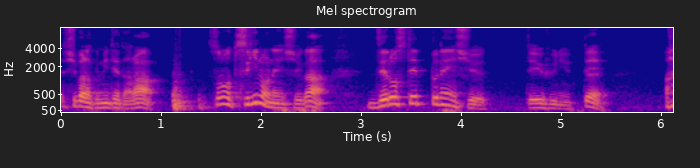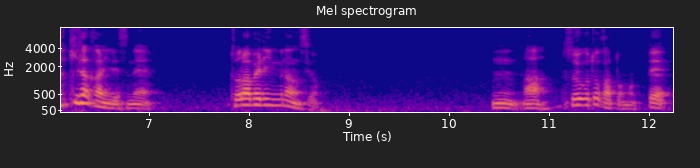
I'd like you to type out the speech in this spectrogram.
あ、しばらく見てたら、その次の練習がゼロステップ練習っていうふうに言って明らかにですねトラベリングなんですよ。うん、あそういうことかと思って、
